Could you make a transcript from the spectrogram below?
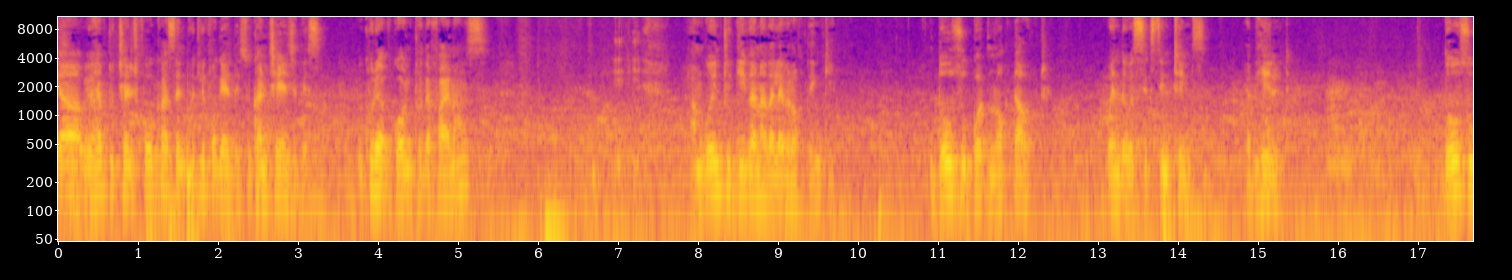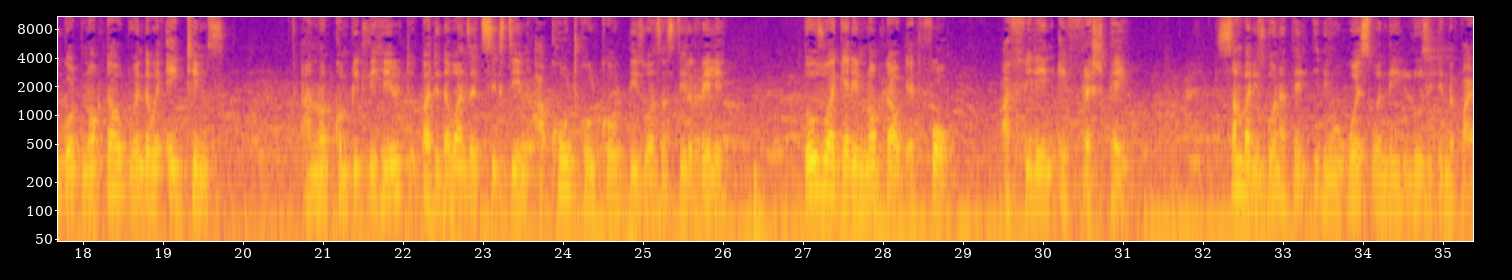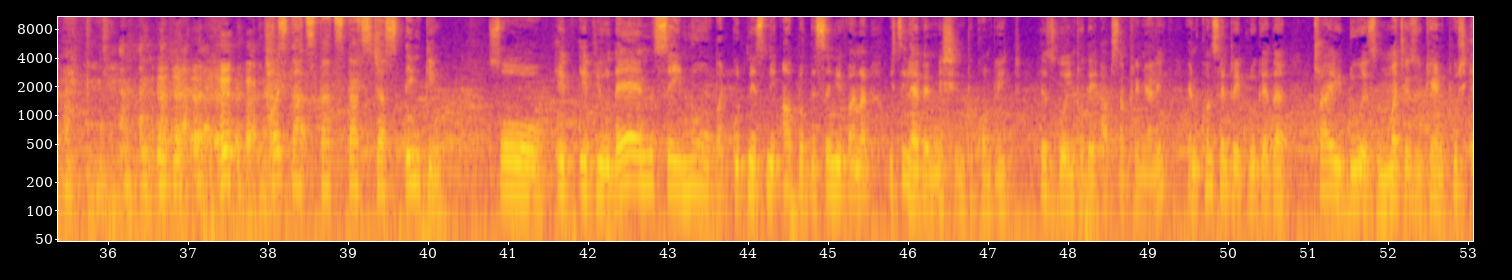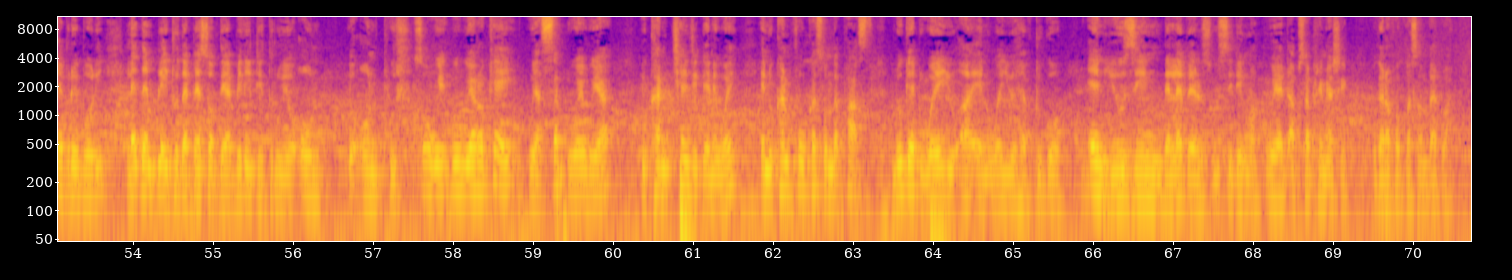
Yeah, we have to change focus and quickly forget this. You can't change this. We could have gone to the finals. I'm going to give another level of thinking. Those who got knocked out when there were 16 teams have healed. Those who got knocked out when there were 8 teams are not completely healed, but the ones at 16 are cold, cold, cold. These ones are still really. Those who are getting knocked out at 4 are feeling a fresh pain. Somebody's gonna feel even worse when they lose it in the final. because that's that's that's just thinking. So if if you then say no, but goodness me, out of the semi-final, we still have a mission to complete. Let's go into the ABSA Premier League and concentrate. Look at that. Try do as much as you can. Push everybody. Let them play to the best of their ability through your own your own push. So we, we, we are okay. We accept where we are. You can't change it anyway, and you can't focus on the past. Look at where you are and where you have to go, and using the levels we're sitting on. We're at ABSA Premiership. We're gonna focus on that one.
